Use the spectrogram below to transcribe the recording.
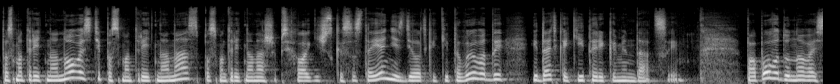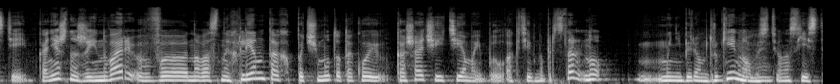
посмотреть на новости, посмотреть на нас, посмотреть на наше психологическое состояние, сделать какие-то выводы и дать какие-то рекомендации. По поводу новостей. Конечно же, январь в новостных лентах почему-то такой кошачьей темой был активно представлен. Но мы не берем другие новости, угу. у нас есть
